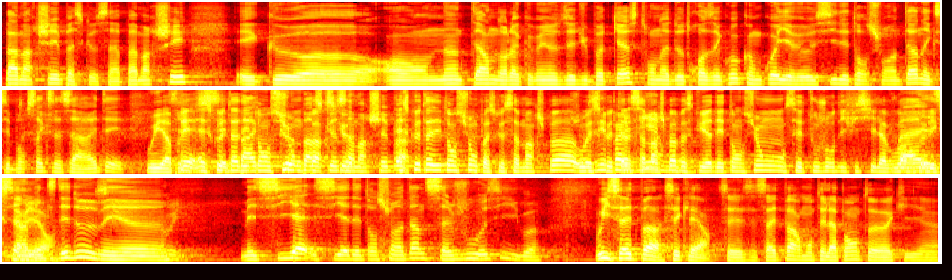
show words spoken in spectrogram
pas marché parce que ça a pas marché et que euh, en interne dans la communauté du podcast, on a deux trois échos comme quoi il y avait aussi des tensions internes et que c'est pour ça que ça s'est arrêté. Oui, après, C'est- est-ce que c'est tu as des que tensions parce que ça marchait pas. Est-ce que tu as des tensions parce que ça marche pas Je ou est-ce que pas ça marche pas parce qu'il y a des tensions C'est toujours difficile à voir Bah, de c'est un l'extérieur. mix des deux, mais euh, Oui. Mais s'il y a s'il y a des tensions internes, ça joue aussi quoi. Oui, ça aide pas, c'est clair. C'est- c'est- ça aide pas à remonter la pente euh, qui. euh,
